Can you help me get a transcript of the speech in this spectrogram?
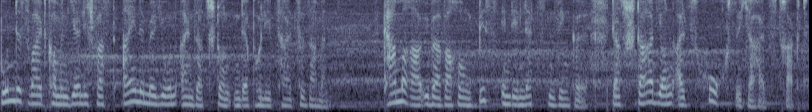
Bundesweit kommen jährlich fast eine Million Einsatzstunden der Polizei zusammen. Kameraüberwachung bis in den letzten Winkel, das Stadion als Hochsicherheitstrakt.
